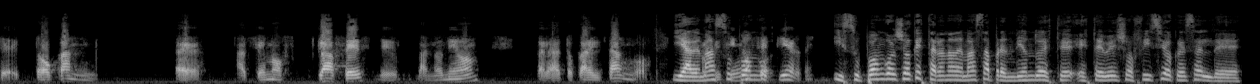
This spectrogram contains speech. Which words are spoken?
eh, tocan, eh, hacemos clases de bandoneón para tocar el tango. Y además supongo y supongo yo que estarán además aprendiendo este este bello oficio que es el de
